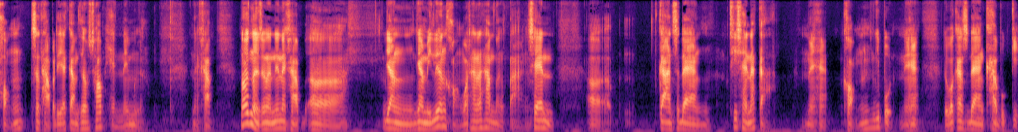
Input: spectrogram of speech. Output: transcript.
ของสถาปัตยกรรมที่เราชอบเห็นในเมืองนะครับ นอกเหนือจากนั้นเนี่ยนะครับ ยังยังมีเรื่องของวัฒนธรรมต่างๆ เช่นการแสดงที่ใช้หน้ากากนะฮะของญี่ปุ่นนะฮะหรือว่าการแสดงคาบุกิ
